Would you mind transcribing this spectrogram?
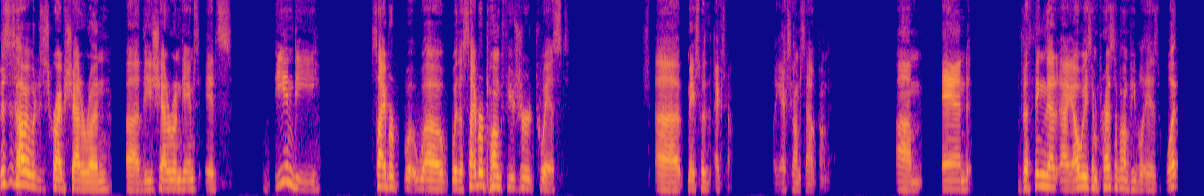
This is how I would describe Shadowrun. Uh, these Shadowrun games. It's D and D, cyber uh, with a cyberpunk future twist, uh, mixed with XCOM, like XCOM style combat. Um, and the thing that I always impress upon people is what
